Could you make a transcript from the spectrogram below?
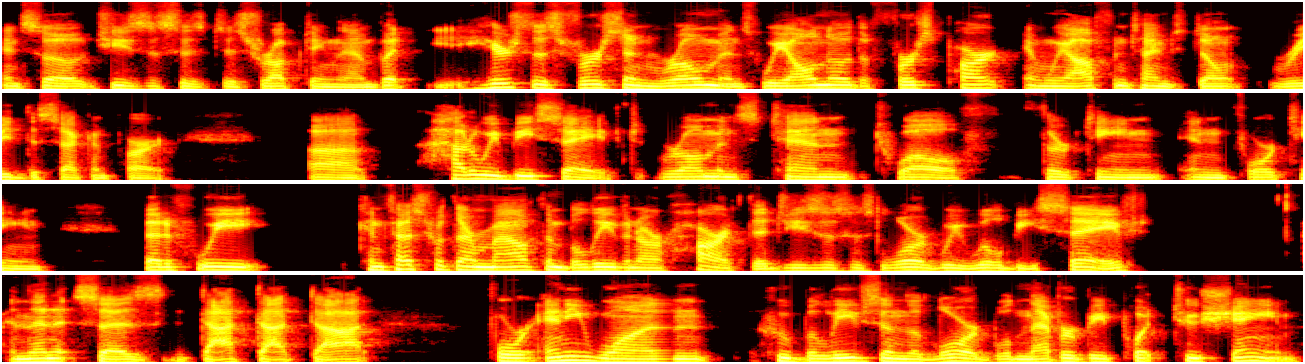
And so jesus is disrupting them. But here's this verse in romans. We all know the first part and we oftentimes don't read the second part. Uh, how do we be saved? Romans 10 12 13 and 14 that if we confess with our mouth and believe in our heart that Jesus is Lord, we will be saved. And then it says, dot, dot, dot, for anyone who believes in the Lord will never be put to shame.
